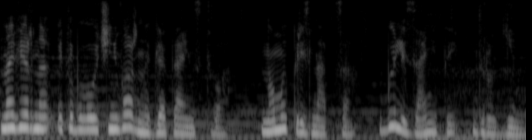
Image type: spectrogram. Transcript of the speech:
Наверное, это было очень важно для таинства, но мы, признаться, были заняты другим.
